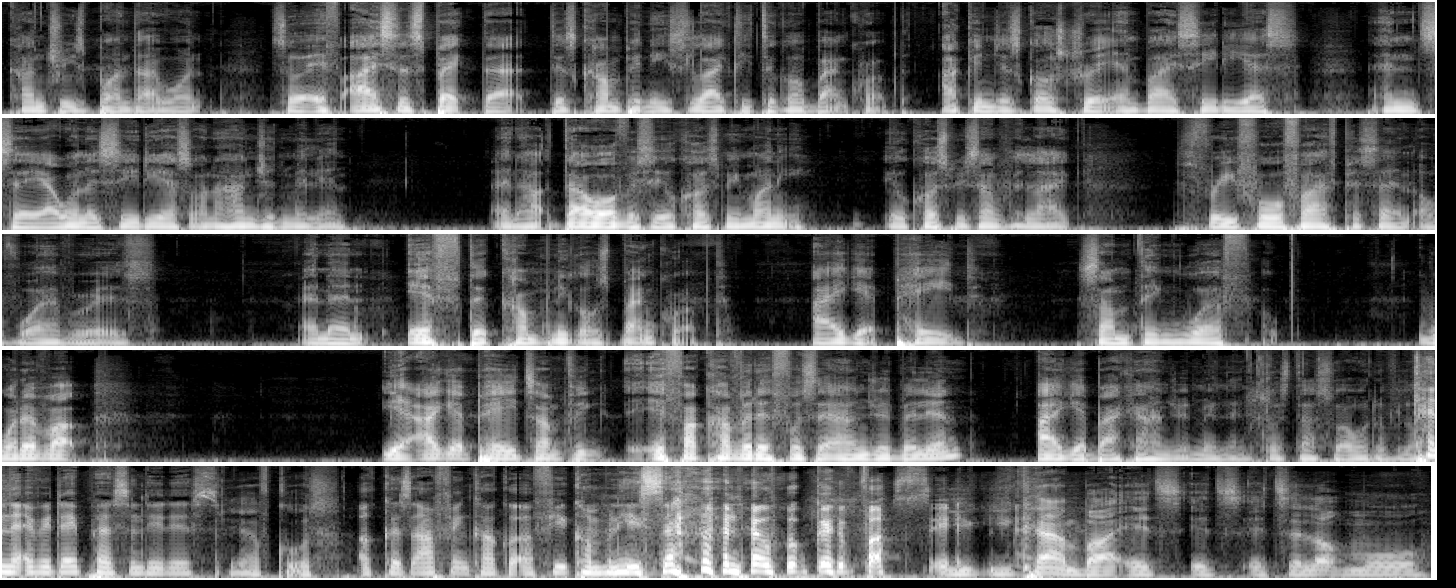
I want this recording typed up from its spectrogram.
country's bond I want. So if I suspect that this company is likely to go bankrupt, I can just go straight and buy CDS and say I want a CDS on a hundred million, and I, that will obviously will cost me money. It'll cost me something like three, four, five percent of whatever it is, and then if the company goes bankrupt, I get paid something worth whatever yeah, I get paid something. If I covered it for say 100 million, I get back a 100 million because that's what I would have lost. Can an everyday person do this? yeah, of course. Because I think I've got a few companies that I know will go bust. you you can, but it's it's it's a lot more.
